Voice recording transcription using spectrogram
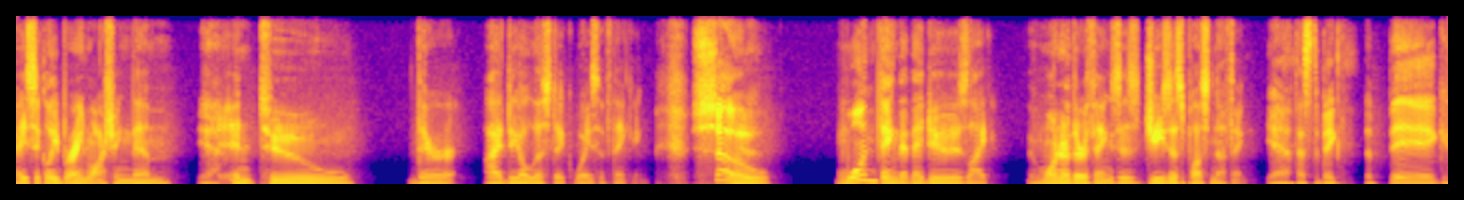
basically brainwashing them Yeah. into their idealistic ways of thinking. So, one thing that they do is like one of their things is Jesus plus nothing. Yeah. That's the big the big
